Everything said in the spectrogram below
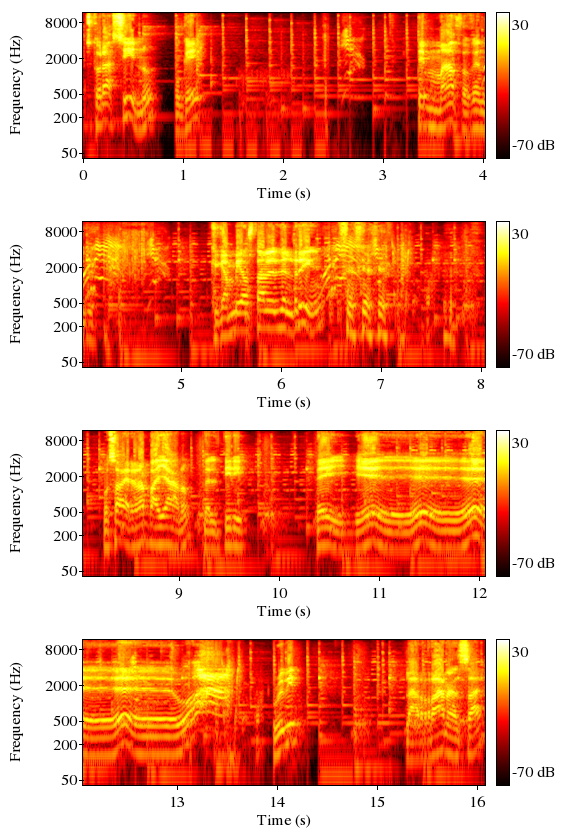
Esto era así, ¿no? ¿Ok? mazo, gente. Que cambiado está el del ring. Vamos a ver, era para allá, ¿no? Del tiri. ¡Ey! ¡Eh! ¡Eh! ¡Eh! ¡Eh! Ribbit. La rana, ¿sabes?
